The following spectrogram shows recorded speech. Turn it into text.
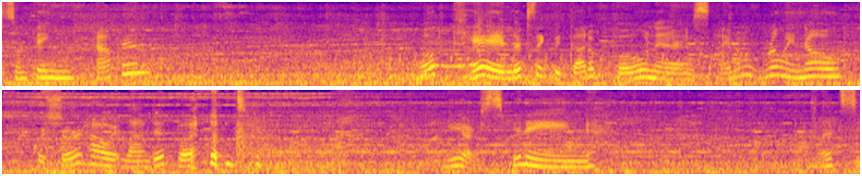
Did something happen? Okay, looks like we got a bonus. I don't really know for sure how it landed, but we are spinning. Let's see.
